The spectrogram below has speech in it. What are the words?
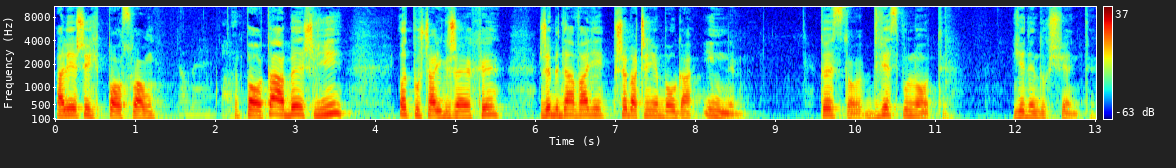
ale jeszcze ich posłał po to, aby szli, odpuszczali grzechy, żeby dawali przebaczenie Boga innym. To jest to, dwie wspólnoty, jeden Duch Święty,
